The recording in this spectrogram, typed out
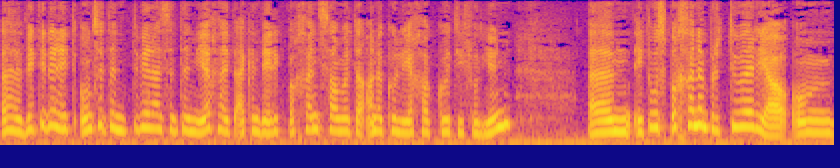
Uh weet jy net ons het in 2009 het ek en Derek begin saam met 'n ander kollega Kotie Viljoen. Ehm um, het ons begin in Pretoria om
